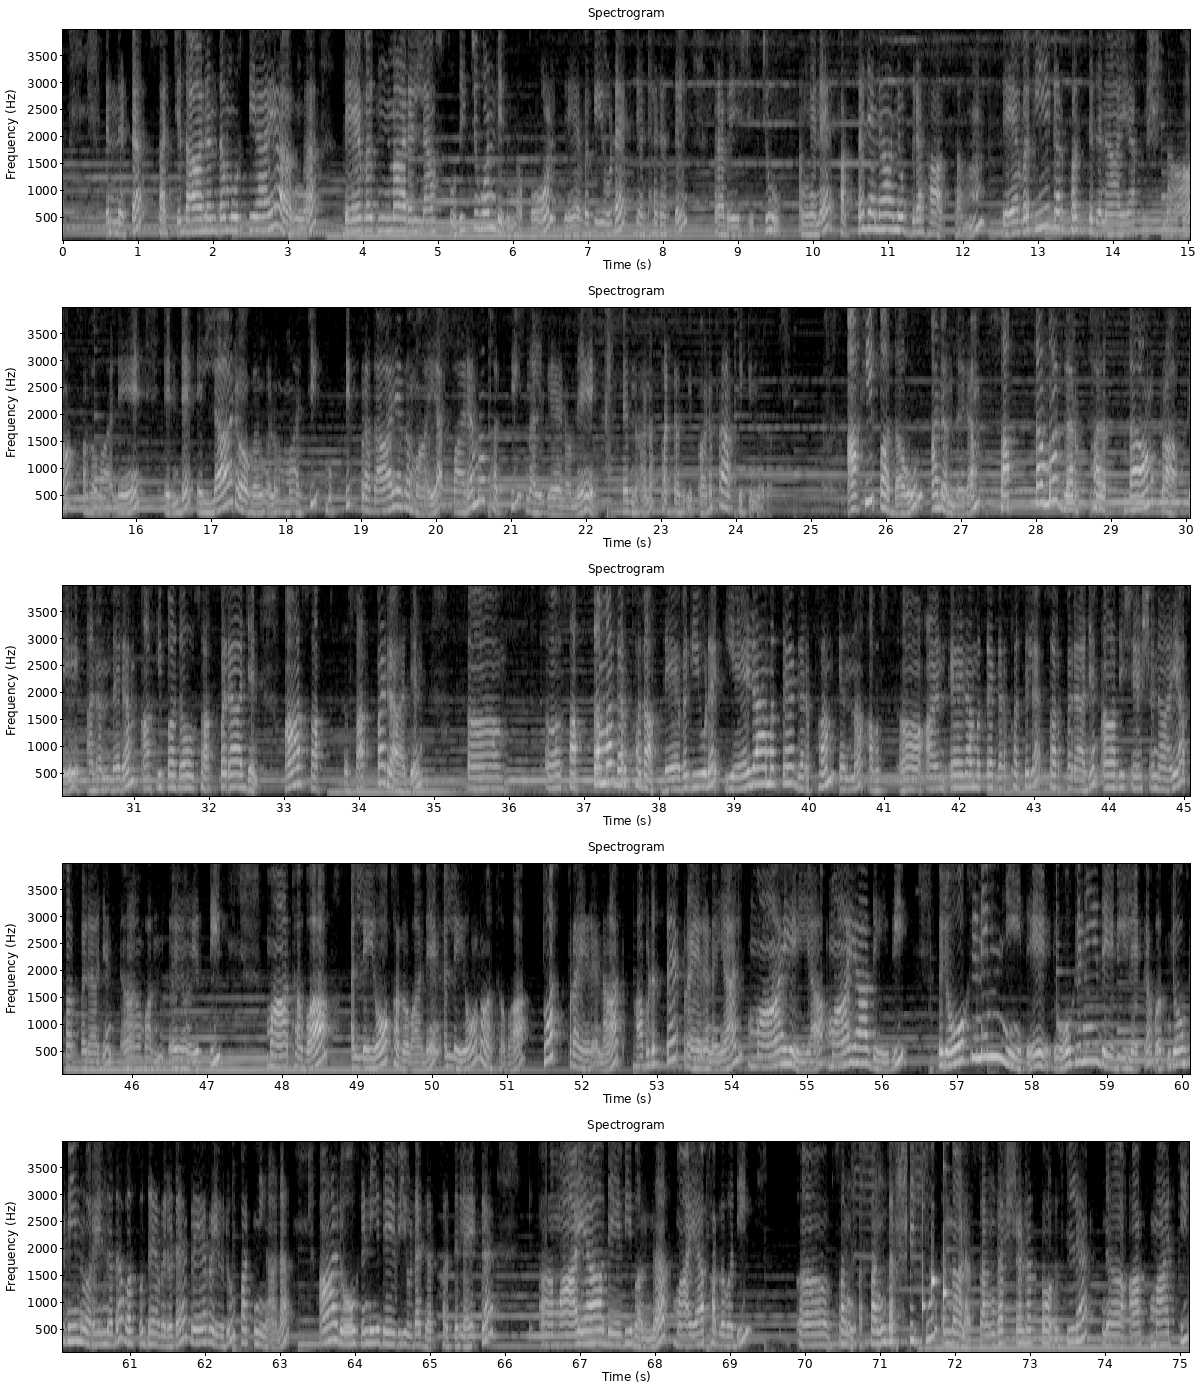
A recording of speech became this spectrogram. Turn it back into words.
എന്നിട്ട് സച്ചിദാനന്ദമൂർത്തിയായ അങ്ങ് ദേവന്മാരെല്ലാം സ്തുതിച്ചുകൊണ്ടിരുന്നപ്പോൾ ദേവകിയുടെ ജഠരത്തിൽ പ്രവേശിച്ചു. അങ്ങനെ ഭക്തജനാനുഗ്രഹാർത്ഥം ദേവകീ ഗർഭസ്ഥിതനായ കൃഷ്ണ ഭഗവാനെ എന്റെ എല്ലാ രോഗങ്ങളും മാറ്റി മുക്തിപ്രദായകമായ പരമഭക്തി നൽകണമേ എന്നാണ് ഭട്ടതിരിപ്പാട് പ്രാർത്ഥിക്കുന്നത്. അഹിപദൗ അനന്തരം സപ്തമ ഗർഭദാം പ്രാപ്തേ. അനന്തരം അഹിപദൗ സർപ്പരാജൻ. ആ സർപ്പരാജൻ സപ്തമ ഗർഭദ ദേവകിയുടെ ഏഴാമത്തെ ഗർഭം എന്ന അവസ്ഥ ഏഴാമത്തെ ഗർഭത്തിലെ സർപ്പരാജൻ ആദിശേഷനായ സർപ്പരാജൻ എത്തി. മാധവ അല്ലയോ ഭഗവാനെ അല്ലയോ മാധവ ത്വത് പ്രേരണാത് അവിടുത്തെ പ്രേരണയാൽ മായയ മായാദേവി രോഹിണിം നീതേ രോഹിണി ദേവിയിലേക്ക് രോഹിണി എന്ന് പറയുന്നത് വസുദേവരുടെ വേറെയൊരു പത്നിയാണ്. ആ രോഹിണി ദേവിയുടെ ഗർഭത്തിലേക്ക് മായാദേവി വന്ന് മായാ ഭഗവതി സംഘർഷിച്ചു എന്നാണ്. സംഘർഷണത്തോല മാറ്റി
